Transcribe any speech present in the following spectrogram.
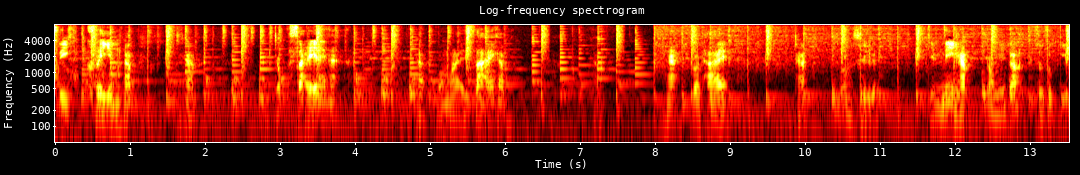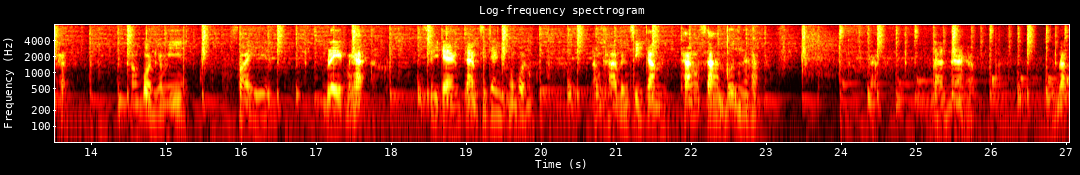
สีครีมครับนะครับกระจกใสเลยฮะครับพวงมาลัยซ้ายครับครับนะตัวท้ายครับตัวหนังสือจิมนี่ครับ ตรงนี้ก็ซูซูกิครับ ข้างบนก็มีไฟเบรกไหมฮะสีแดงแต้มสีแดงอยู่ข้างบนหลังคาเป็นสีดำทั้ง 3 รุ่นนะครับครับด้านหน้าครับสำหรับ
